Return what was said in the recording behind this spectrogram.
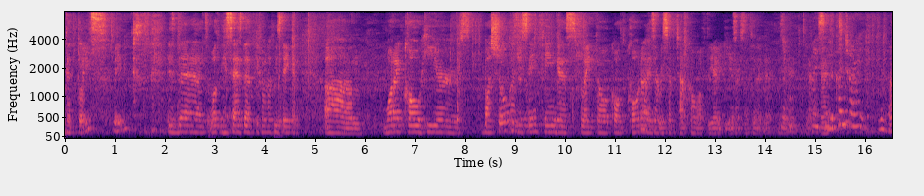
that place, maybe, is that what he says that, if I'm not mistaken, um, what I call here basho is the same thing as Plato called Cora as a receptacle of the ideas or something like that. Is it? Yeah, it's right? the contrary. Huh?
